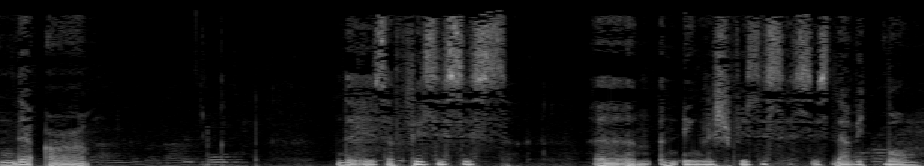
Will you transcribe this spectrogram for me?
There are there is a physicist, um, an English physicist, is David Bohm.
